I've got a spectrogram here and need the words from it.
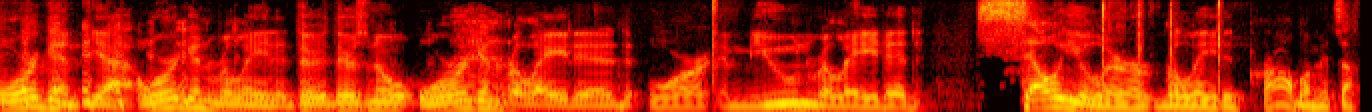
organ, yeah, organ related. There, there's no organ related or immune related, cellular related problem. It's a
